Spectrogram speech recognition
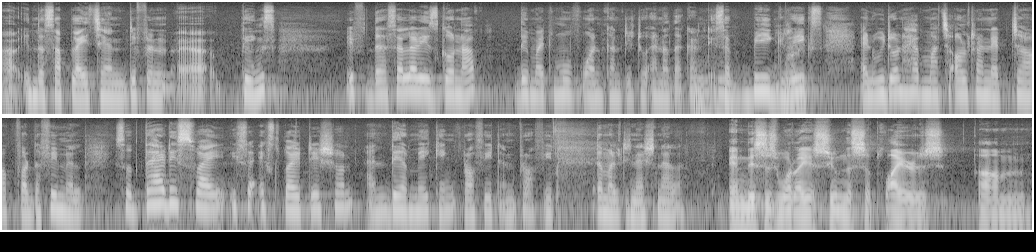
uh, in the supply chain, different uh, things, if the salary is gone up. They might move one country to another country. It's a big risk, and we don't have much alternate job for the female. So that is why it's an exploitation, and they are making profit and profit. The multinational. And this is what I assume the suppliers um,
